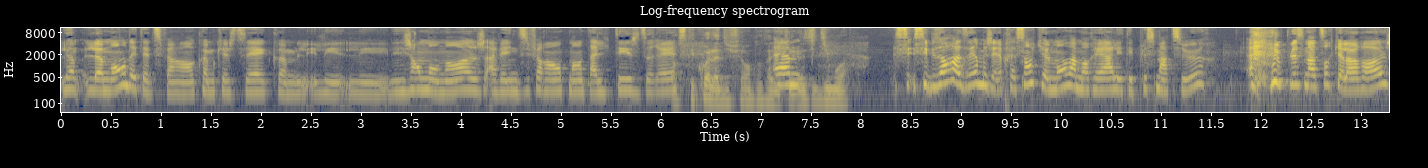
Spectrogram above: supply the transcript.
Le, le monde était différent, comme que je disais, comme les, les, les, gens de mon âge avaient une différente mentalité, je dirais. C'était quoi la différente mentalité? Vas-y, dis-moi. C'est c'est bizarre à dire, mais j'ai l'impression que le monde à Montréal était plus mature. plus mature que leur âge.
